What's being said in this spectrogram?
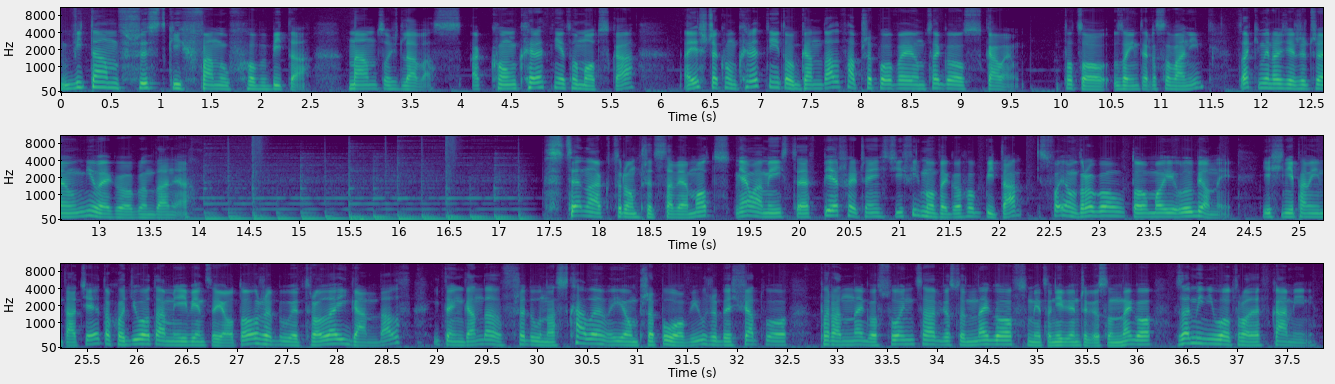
Witam wszystkich fanów Hobbita. Mam coś dla was, a konkretnie to Mocka, a jeszcze konkretniej to Gandalfa przepływającego skałę. To co, zainteresowani? W takim razie życzę miłego oglądania. Scena, którą przedstawia moc, miała miejsce w pierwszej części filmowego Hobbita. Swoją drogą to mojej ulubionej. Jeśli nie pamiętacie, to chodziło tam mniej więcej o to, że były trolle i Gandalf i ten Gandalf wszedł na skałę i ją przepołowił, żeby światło porannego słońca wiosennego, w sumie to nie wiem czy wiosennego, zamieniło trolle w kamień.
